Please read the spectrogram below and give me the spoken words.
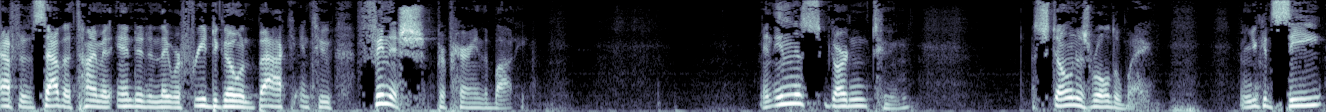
after the Sabbath time had ended and they were freed to go and back and to finish preparing the body. And in this garden tomb, a stone is rolled away. And you can see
